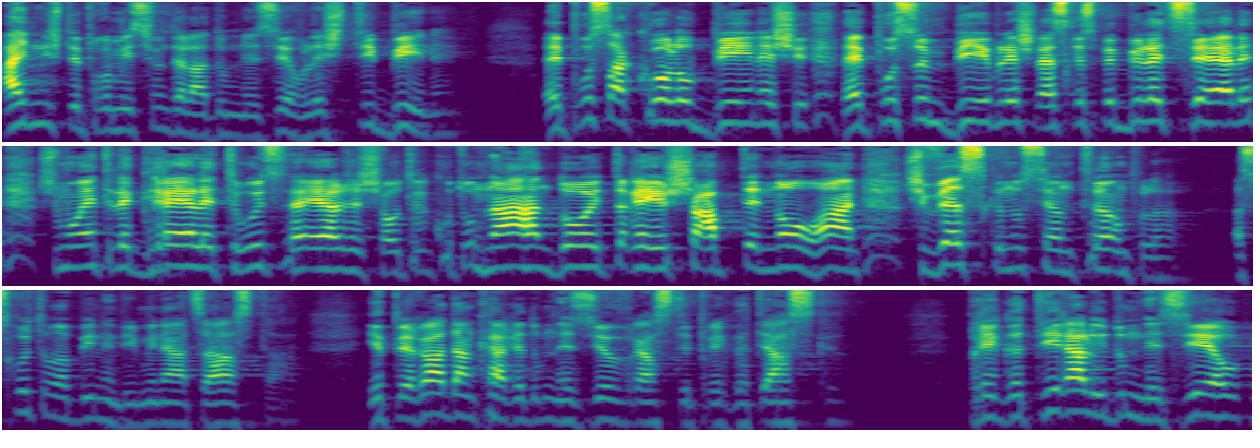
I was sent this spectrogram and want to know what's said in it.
ai niște promisiuni de la Dumnezeu, le știi bine, le-ai pus acolo bine și le-ai pus în Biblie și le-ai scris pe bilețele și în momentele grele te uiți la ele și au trecut un an, doi, trei, șapte, nouă ani și vezi că nu se întâmplă. Ascultă-mă bine în dimineața asta. E perioada în care Dumnezeu vrea să te pregătească. Pregătirea lui Dumnezeu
